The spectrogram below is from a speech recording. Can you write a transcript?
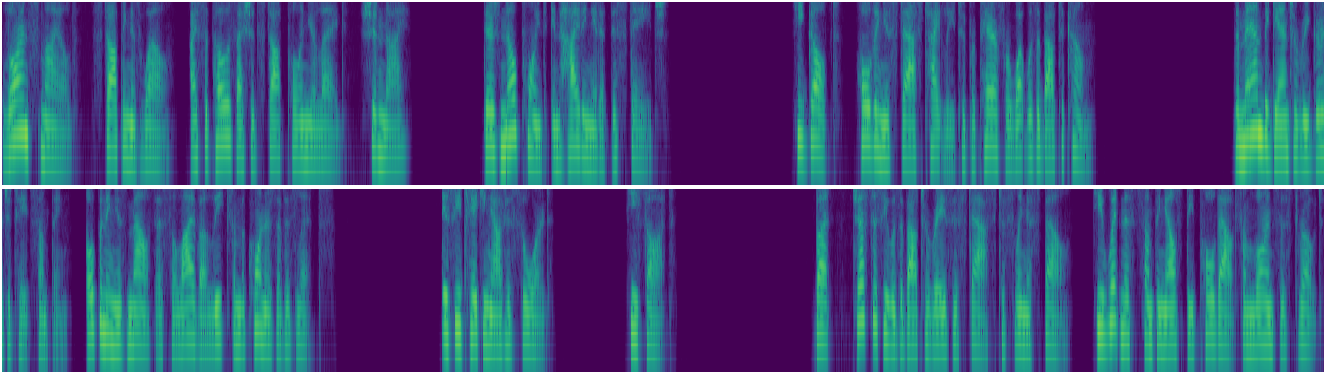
Lawrence smiled, stopping as well. I suppose I should stop pulling your leg, shouldn't I? There's no point in hiding it at this stage. He gulped, holding his staff tightly to prepare for what was about to come. The man began to regurgitate something, opening his mouth as saliva leaked from the corners of his lips. Is he taking out his sword? He thought. But, just as he was about to raise his staff to fling a spell, he witnessed something else be pulled out from Lawrence's throat,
